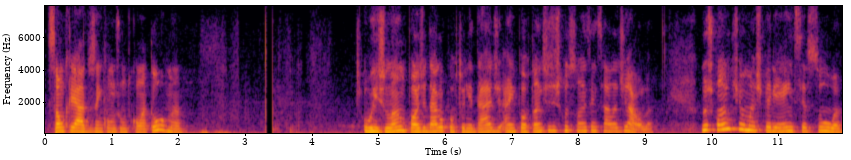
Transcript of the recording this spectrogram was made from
São criados em conjunto com a turma? O slam pode dar oportunidade a importantes discussões em sala de aula. Nos conte uma experiência sua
